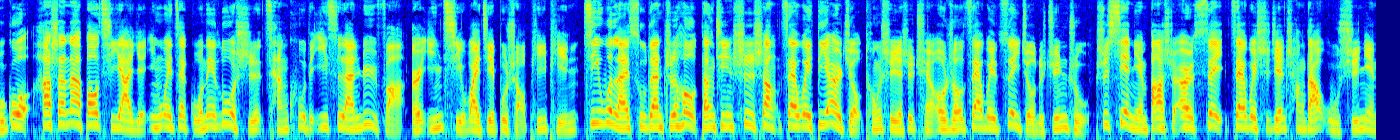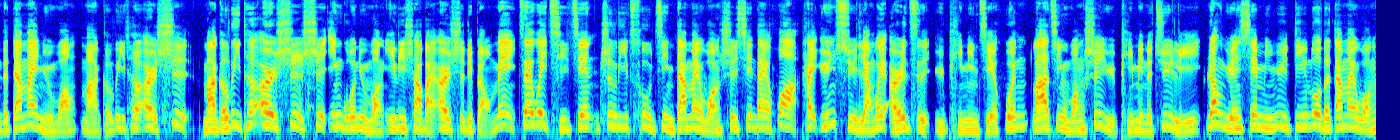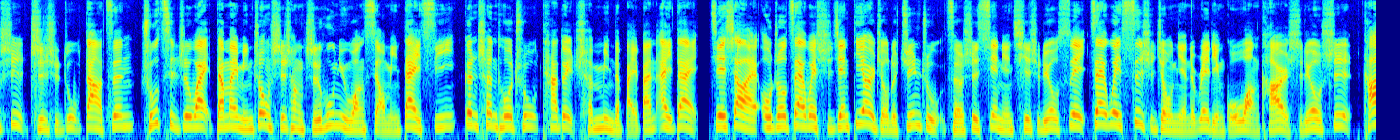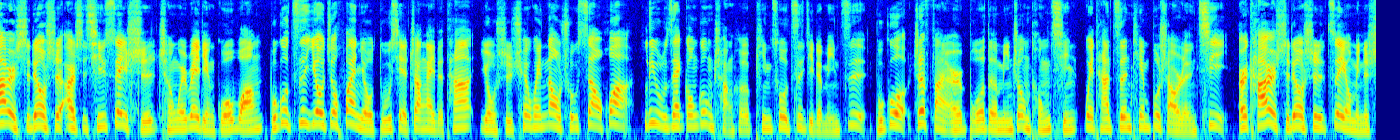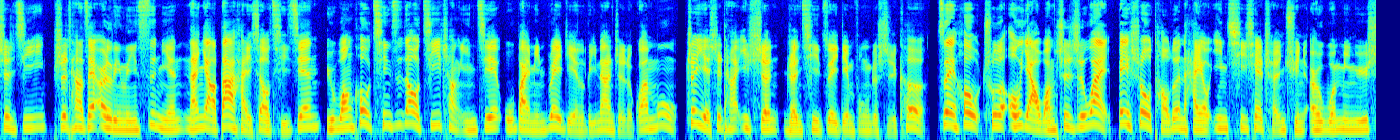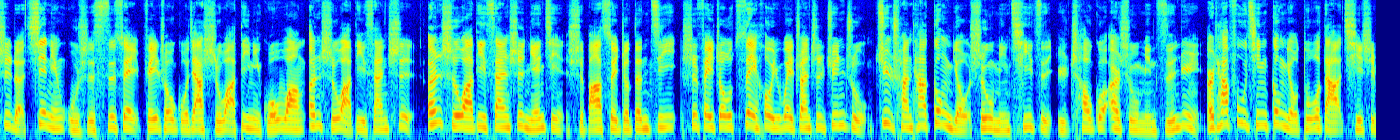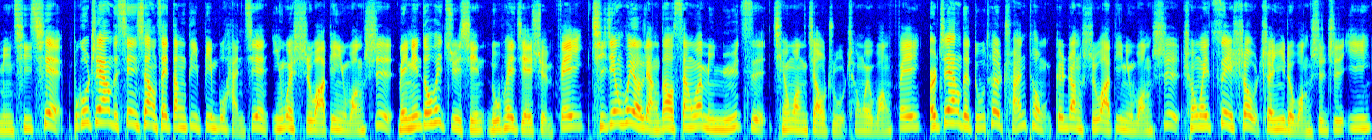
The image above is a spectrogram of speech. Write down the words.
不过，哈萨纳·包齐亚也因为在国内落实残酷的伊斯兰律法而引起外界不少批评。继汶莱苏丹之后，当今世上在位第二久，同时也是全欧洲在位最久的君主，是现年八十二岁，在位时间长达五十年的丹麦女王玛格丽特二世。玛格丽特二世是英国女王伊丽莎白二世的表妹，在位期间致力促进丹麦王室现代化，还允许两位儿子与平民结婚，拉近王室与平民的距离，让原先名誉低落的丹麦王室支持度大增。除此之外，丹麦民众时常直呼女王小名黛西，更衬托出她对臣民的百般爱戴。接下来，欧洲在位时间第二久的君主，则是现年七十六岁，在位四十九年的瑞典国王卡尔十六世。卡尔十六世二十七岁时成为瑞典国王，不过自幼就患有读写障碍的他，有时却会闹出笑话，例如在公共场合拼错自己的名字。不过这反而博得民众同情，为他增添不少人气。而卡尔十六世最有名的事迹，是他在二零零四年南亚大海啸期间，与王后亲自到机场迎接五百名瑞典罹难者的棺木，这也是他一生人气最巅峰的时刻。最后，除了欧亚王室之外，备受讨论的还有因妻妾成群而闻名于世的现年五十四岁非洲国家史瓦蒂尼国王恩什瓦蒂三世。恩什瓦蒂三世年仅十八岁就登基，是非洲最后一位专制君主。据传他共有十五名妻子与超过二十五名子女，而他父亲共有多达七十名妻妾。不过，这样的现象在当地并不罕见，因为史瓦蒂尼王室每年都会举行芦荟节选妃，期间会有两到三万名女子前往教主成为王妃。而这样的独特传统，更让史瓦蒂尼王室成为最受争议的王室之一。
